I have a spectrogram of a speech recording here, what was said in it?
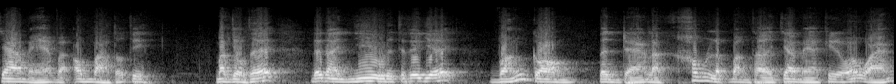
cha mẹ và ông bà tổ tiên. Mặc dù thế đến nay nhiều trên thế giới vẫn còn tình trạng là không lập bàn thờ cha mẹ khi quá quản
